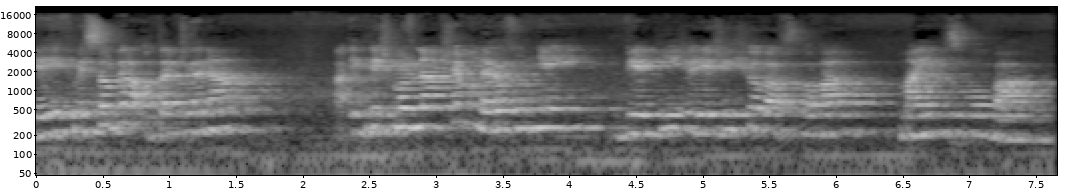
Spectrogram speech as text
Jejich mysl byla otevřena a i když možná všemu nerozumějí, vědí, že Ježíšova slova mají svou váhu.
